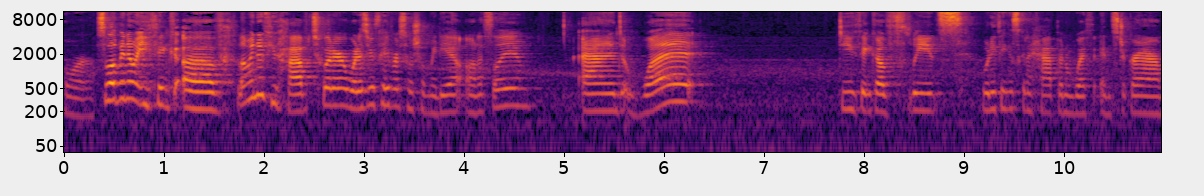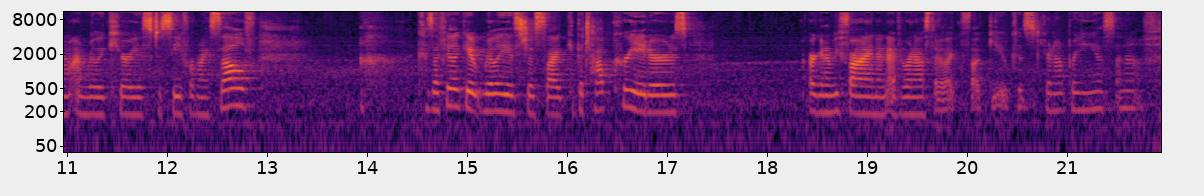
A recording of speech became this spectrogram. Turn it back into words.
whore. So let me know what you think of let me know if you have Twitter. What is your favorite social media, honestly? And what do you think of fleets? What do you think is going to happen with Instagram? I'm really curious to see for myself because I feel like it really is just like the top creators are to be fine, and everyone else, they're like, fuck you because you're not bringing us enough.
